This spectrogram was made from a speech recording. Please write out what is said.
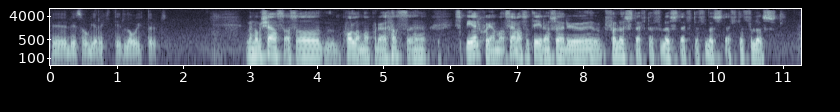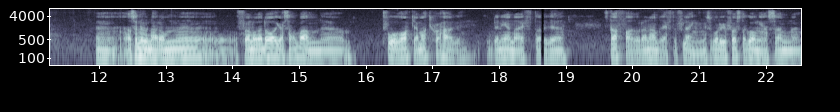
Det, det såg riktigt lojt ut. Men de känns alltså, kollar man på deras eh, spelschema senaste tiden så är det ju förlust efter förlust efter förlust efter förlust. Eh, alltså nu när de eh, för några dagar sedan vann eh, två raka matcher här. Den ena efter eh, straffar och den andra efter förlängning så var det ju första gången sedan eh,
